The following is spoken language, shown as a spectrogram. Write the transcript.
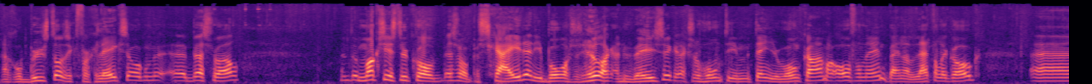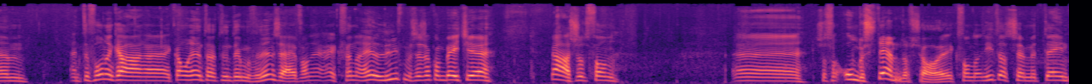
en robuuster. Dus ik vergeleek ze ook eh, best wel. En Maxi is natuurlijk wel best wel bescheiden. En die Boris is heel erg aanwezig. Echt zo'n hond die meteen je woonkamer overneemt, bijna letterlijk ook. Ehm, en toen vond ik haar, eh, ik kan me herinneren ik toen tegen mijn vriendin zei van, ik vind haar heel lief, maar ze is ook een beetje, ja, een soort van, een soort van onbestemd of zo. Ik vond het niet dat ze meteen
